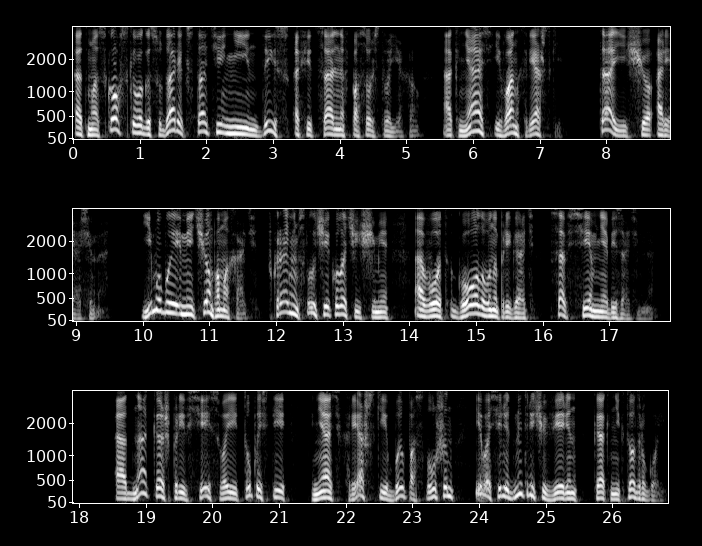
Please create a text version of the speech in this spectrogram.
От московского государя, кстати, не индыс официально в посольство ехал, а князь Иван Хряжский, та еще Арясина. Ему бы мечом помахать, в крайнем случае кулачищами, а вот голову напрягать совсем не обязательно. Однако ж при всей своей тупости князь Хряжский был послушен и Василию Дмитриевичу верен, как никто другой.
